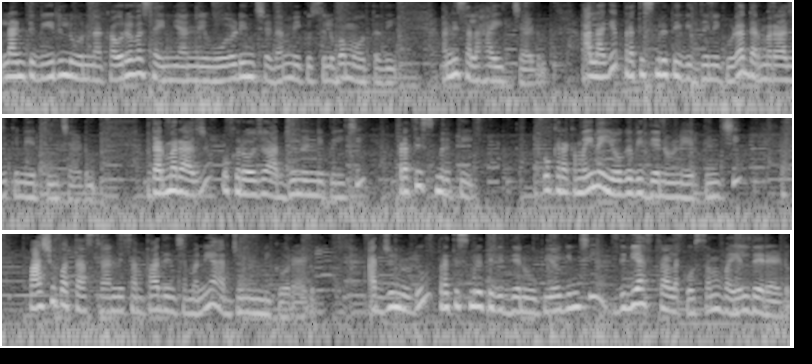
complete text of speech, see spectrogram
లాంటి వీరులు ఉన్న కౌరవ సైన్యాన్ని ఓడించడం మీకు సులభమవుతుంది అని సలహా ఇచ్చాడు. అలాగే ప్రతిస్మృతి విద్యని కూడా ధర్మరాజుకి నేర్పించాడు. ధర్మరాజు ఒకరోజు అర్జునుడిని పిలిచి ప్రతిస్మృతి ఒక రకమైన యోగ విద్యను నేర్పించి పాశుపతాస్త్రాన్ని సంపాదించమని అర్జునుడిని కోరాడు. అర్జునుడు ప్రతిస్మృతి విద్యను ఉపయోగించి దివ్యాస్త్రాల కోసం బయలుదేరాడు.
